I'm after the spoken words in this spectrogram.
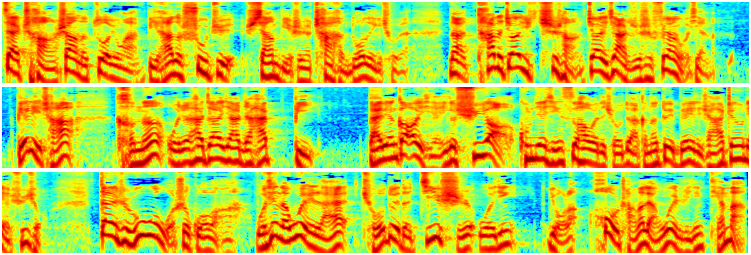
在场上的作用啊，比他的数据相比是差很多的一个球员。那他的交易市场交易价值是非常有限的。别理查可能我觉得他交易价值还比白边高一些，一个需要空间型四号位的球队啊，可能对别里查还真有点需求。但是如果我是国王啊，我现在未来球队的基石我已经有了，后场的两个位置已经填满，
